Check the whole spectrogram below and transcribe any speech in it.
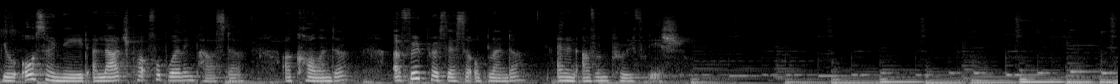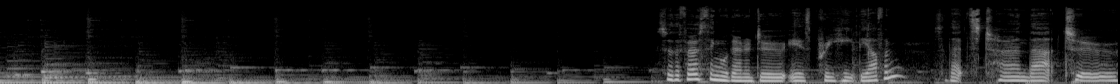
You'll also need a large pot for boiling pasta, a colander, a food processor or blender, and an oven proof dish. So, the first thing we're going to do is preheat the oven. So, let's turn that to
